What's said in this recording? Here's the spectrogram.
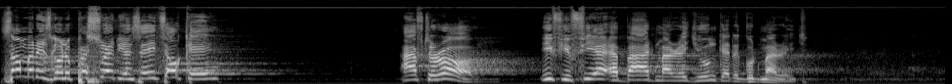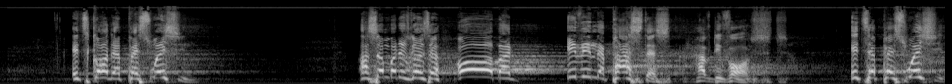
somebody's going to persuade you and say it's okay. After all, if you fear a bad marriage, you won't get a good marriage. It's called a persuasion. And somebody's going to say, Oh, but even the pastors have divorced. It's a persuasion.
